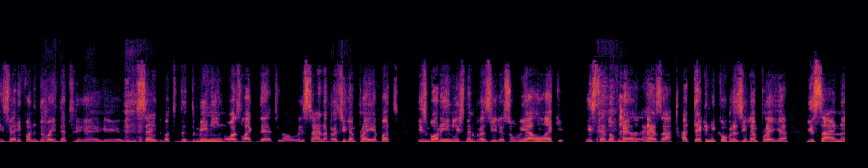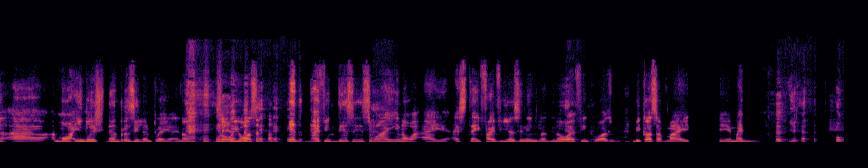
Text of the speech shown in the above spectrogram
it's very funny the way that he, he said, but the, the meaning was like that. You know, he signed a Brazilian player, but he's more English than Brazilian, so we are unlucky. Instead of ha- has a, a technical Brazilian player, we sign a, a more English than Brazilian player. You know, so he was, and I think this is why you know I I stay five years in England. You know, I think it was because of my my yeah. Oh,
